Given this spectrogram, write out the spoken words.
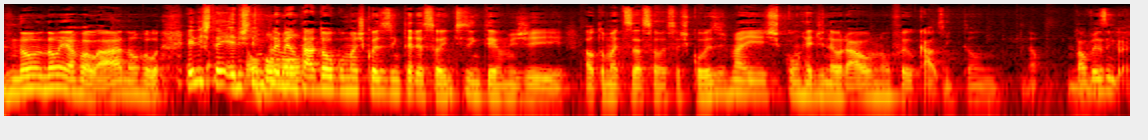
Não, não ia rolar, não rolou. Eles têm, eles não têm rolou. implementado algumas coisas interessantes em termos de automatização, essas coisas, mas com rede neural não foi o caso. Então, não. não Talvez deu. em breve.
